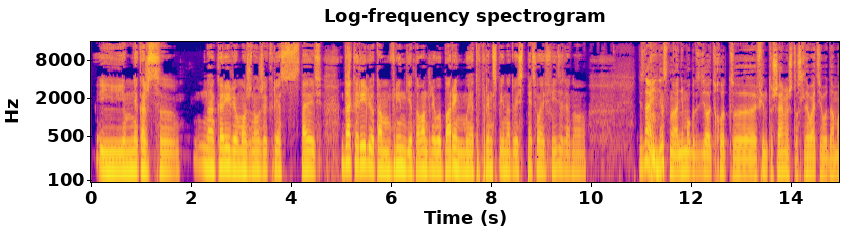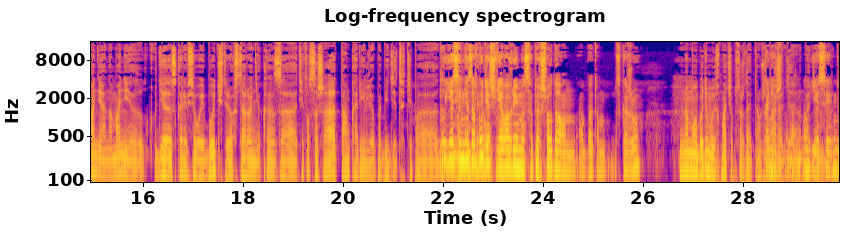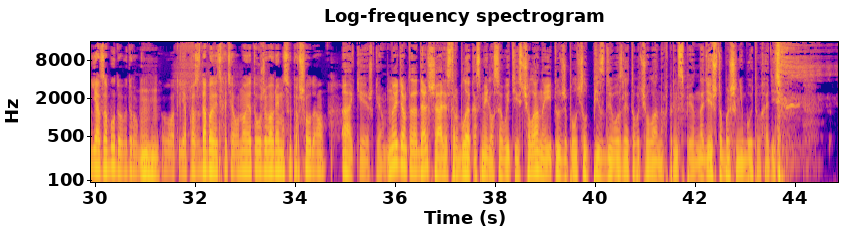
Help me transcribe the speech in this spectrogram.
И мне кажется, на Карелию можно уже крест ставить. Да, Карелию там в ринге талантливый парень, мы это, в принципе, и на 205 лайф видели, но... Не знаю, единственное, они могут сделать ход э, финтушами, что сливать его до Мани, а на Мани, где, скорее всего, и будет четырехсторонник за титул США, там Карелию победит. Типа, Ну, если не забудешь, триумфа. я во время Супер Шоудаун об этом скажу. Ну, мы будем их матч обсуждать, там же Конечно, тоже да. Ну, если будет. я забуду вдруг. Мгм. Вот, я просто добавить хотел, но это уже во время Супер Шоудаун. А, окейшки. Ну, идем тогда дальше. Алистер Блэк осмелился выйти из чулана и тут же получил пизды возле этого чулана. В принципе, надеюсь, что больше не будет выходить.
